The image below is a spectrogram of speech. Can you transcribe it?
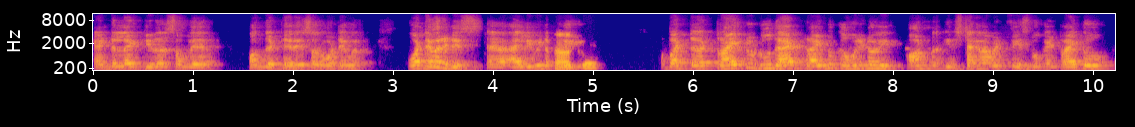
candlelight dinner somewhere on the terrace or whatever. Whatever it is, uh, I leave it up to you. But uh, try to do that. Try to cover it on on Instagram and Facebook, and try to.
